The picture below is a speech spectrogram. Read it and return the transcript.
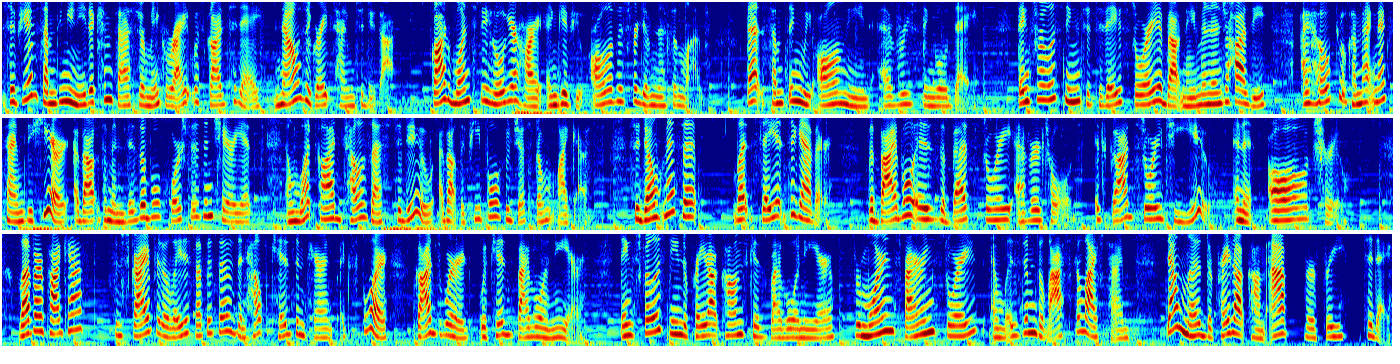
So if you have something you need to confess or make right with God today, now is a great time to do that. God wants to heal your heart and give you all of His forgiveness and love. That's something we all need every single day. Thanks for listening to today's story about Naaman and Gehazi. I hope you'll come back next time to hear about some invisible horses and chariots and what God tells us to do about the people who just don't like us. So don't miss it. Let's say it together. The Bible is the best story ever told. It's God's story to you, and it's all true. Love our podcast? Subscribe for the latest episodes and help kids and parents explore God's Word with Kids Bible in a Year. Thanks for listening to Pray.com's Kids Bible in a Year. For more inspiring stories and wisdom to last a lifetime, download the Pray.com app for free today.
